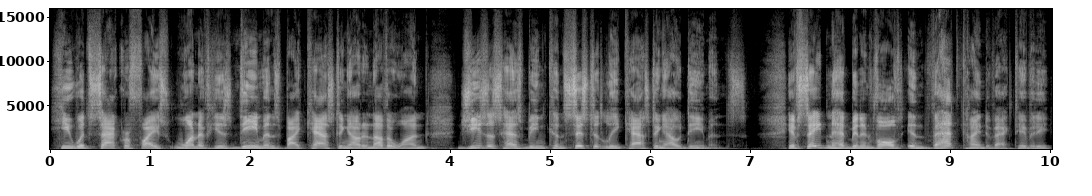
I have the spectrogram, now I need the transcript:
he would sacrifice one of his demons by casting out another one, Jesus has been consistently casting out demons. If Satan had been involved in that kind of activity,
